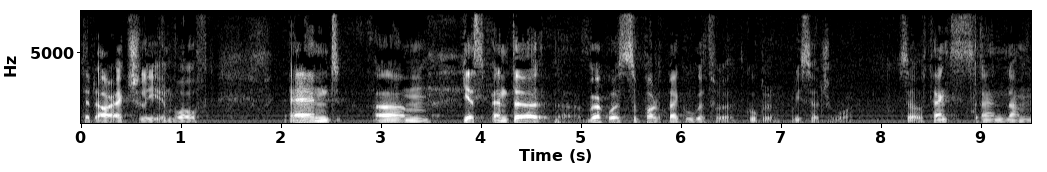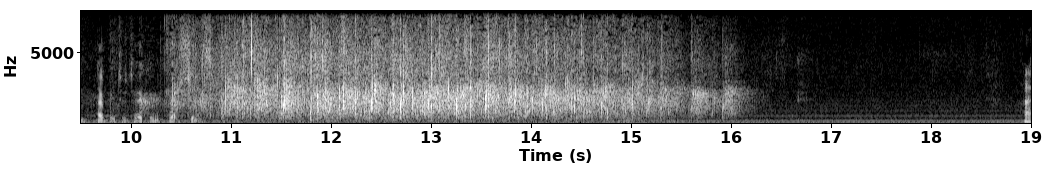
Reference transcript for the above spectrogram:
that are actually involved. And um, yes, and the work was supported by Google through a Google Research Award. So thanks, and I'm happy to take any questions. Hi,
